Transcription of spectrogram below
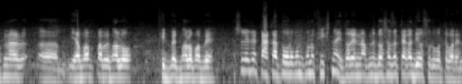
আপনার ইয়া পাবে ভালো ফিডব্যাক ভালো পাবে। আসলে এটা টাকা তো ওরকম কোনো ফিক্স নাই। ধরেন আপনি দশ হাজার টাকা দিয়েও শুরু করতে পারেন।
